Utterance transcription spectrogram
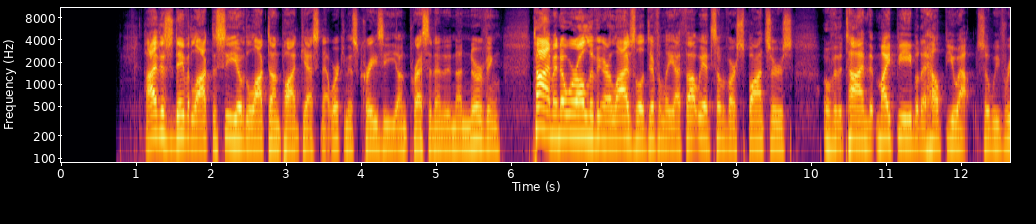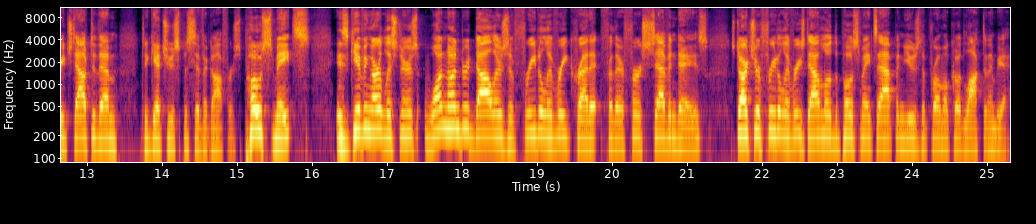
Hi, this is David Locke, the CEO of the Locked On Podcast Network. In this crazy, unprecedented, and unnerving time, I know we're all living our lives a little differently. I thought we had some of our sponsors over the time that might be able to help you out. So we've reached out to them to get you specific offers. Postmates is giving our listeners $100 of free delivery credit for their first seven days. Start your free deliveries, download the Postmates app, and use the promo code LOCKEDONNBA.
